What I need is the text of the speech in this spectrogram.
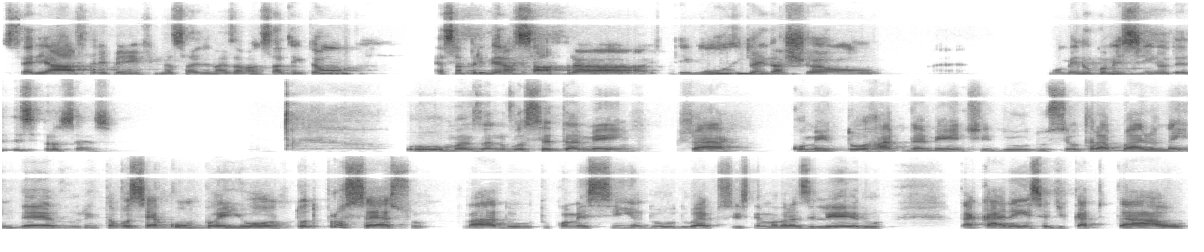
Série A, Série B, enfim, das séries mais avançadas. Então, essa primeira safra tem muito ainda chão, é, bem no comecinho desse processo. Ô, Manzano, você também já comentou rapidamente do, do, seu trabalho na Endeavor. Então, você acompanhou todo o processo lá do, do comecinho do, do ecossistema brasileiro, da carência de capital,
